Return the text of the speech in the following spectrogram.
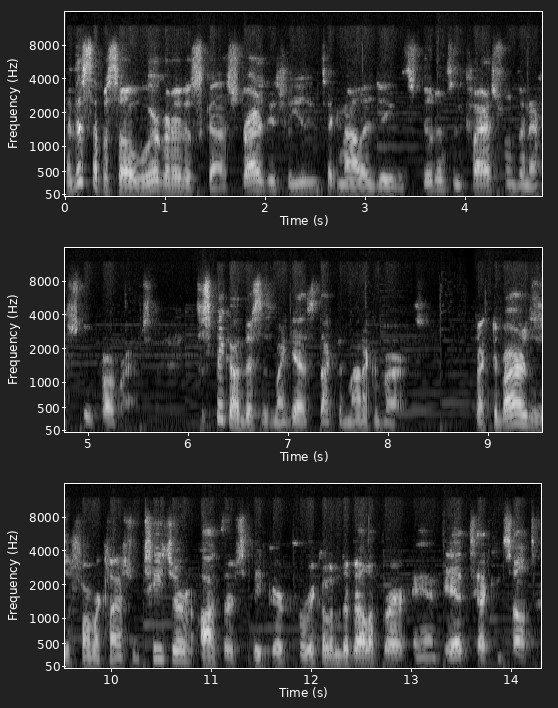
In this episode, we're going to discuss strategies for using technology with students in classrooms and after school programs. To speak on this is my guest, Dr. Monica Burns. Dr. Burns is a former classroom teacher, author, speaker, curriculum developer, and ed tech consultant.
